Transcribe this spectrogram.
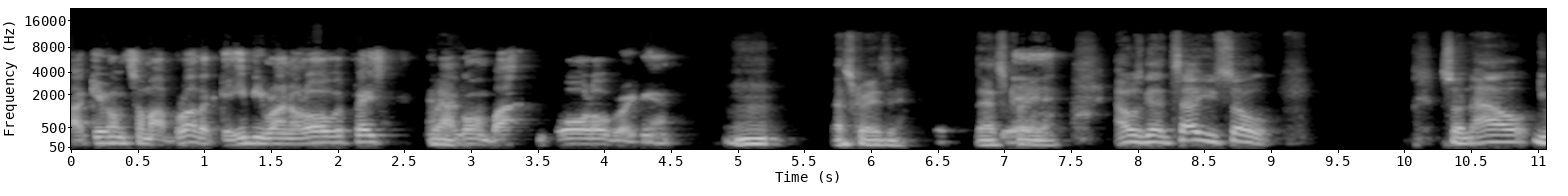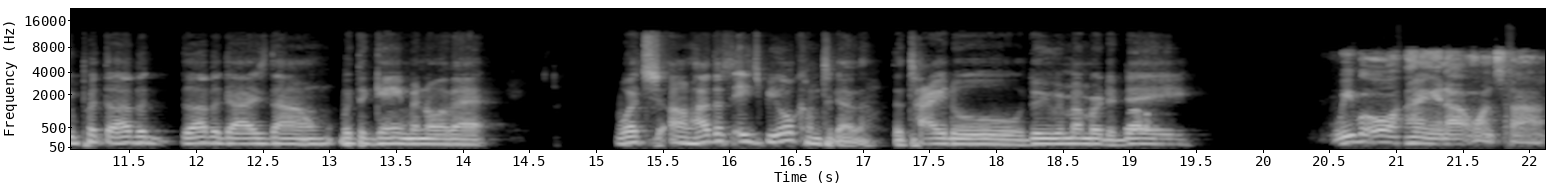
I give them to my brother. He be running all over the place, and I go and buy all over again. Mm. That's crazy. That's Yeah. crazy. I was gonna tell you so. So now you put the other the other guys down with the game and all that. What's um how does HBO come together? The title? Do you remember the day? We were all hanging out one time,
